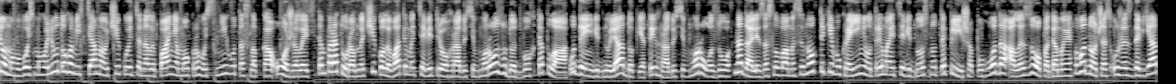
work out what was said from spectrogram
7-8 лютого місцями очікується налипання мокрого снігу та слабка ожеледь. Температура вночі коливатиметься від 3 градусів морозу до 2 тепла, у день від 0 до 5 градусів морозу. Надалі, за словами синоптиків, в Україні утримається відносно тепліша погода, але з опадами. Водночас, уже з 9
